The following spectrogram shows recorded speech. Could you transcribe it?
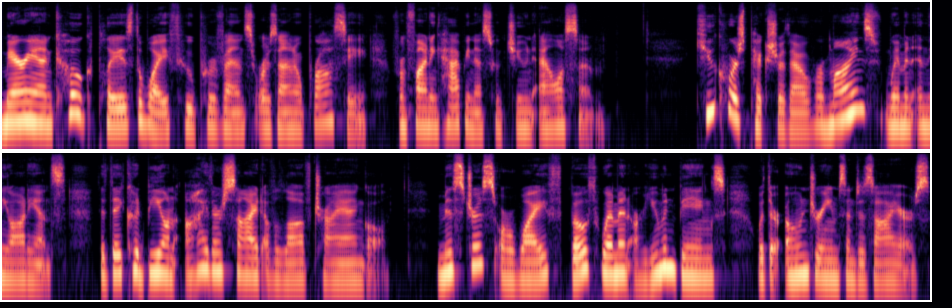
Marianne Koch plays the wife who prevents Rossano Brazzi from finding happiness with June Allyson. Cukor's picture, though, reminds women in the audience that they could be on either side of a love triangle. Mistress or wife, both women are human beings with their own dreams and desires.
